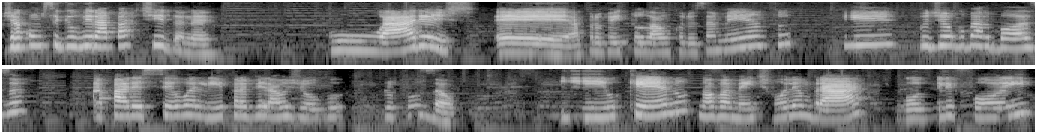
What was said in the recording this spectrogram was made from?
já conseguiu virar a partida, né? O Arias é, aproveitou lá um cruzamento e o Diogo Barbosa apareceu ali para virar o jogo para o Fusão. E o Keno, novamente, vou lembrar, o gol dele foi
